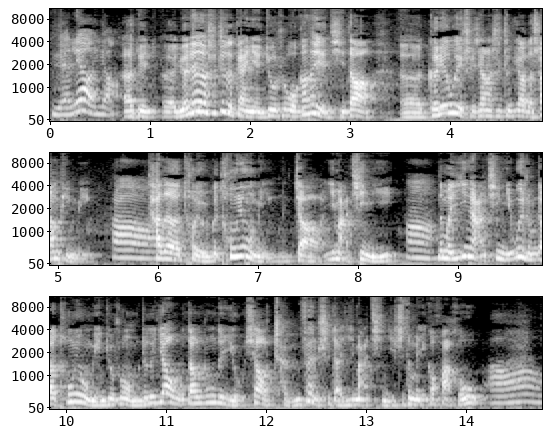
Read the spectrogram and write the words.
原料药？呃，对，呃，原料药是这个概念，就是说我刚才也提到，呃，格列卫实际上是这个药的商品名。哦。它的特有一个通用名叫伊马替尼。嗯。那么伊马替尼为什么叫通用名？就是说我们这个药物当中的有效成分是叫伊马替尼，是这么一个化合物。哦。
